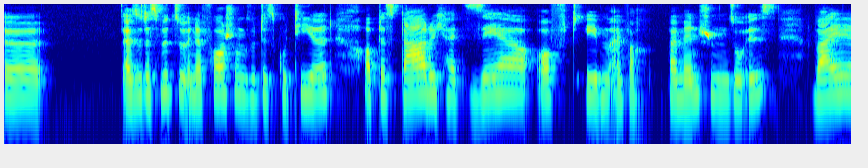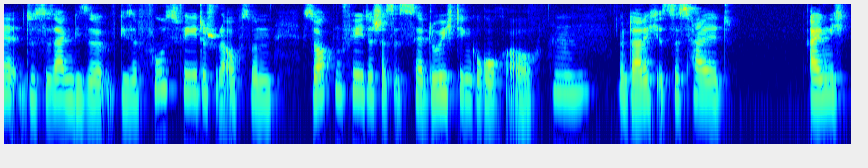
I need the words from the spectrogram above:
äh, also das wird so in der Forschung so diskutiert, ob das dadurch halt sehr oft eben einfach bei Menschen so ist, weil sozusagen diese, diese Fußfetisch oder auch so ein Sockenfetisch, das ist ja durch den Geruch auch. Hm. Und dadurch ist es halt eigentlich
